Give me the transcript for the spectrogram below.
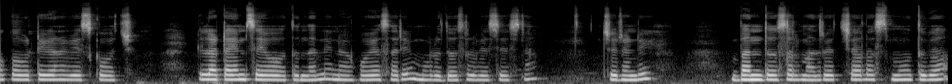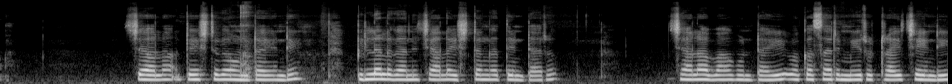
ఒక్కొక్కటిగానే వేసుకోవచ్చు. ఇలా టైం సేవ్ అవుతుందని నేను ఒకేసారి మూడు దోశలు వేసేసిన. చూడండి బంద్ దోశలు మాదిరిగా చాలా స్మూత్గా చాలా టేస్ట్గా ఉంటాయండి. పిల్లలు కానీ చాలా ఇష్టంగా తింటారు. చాలా బాగుంటాయి. ఒకసారి మీరు ట్రై చేయండి.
